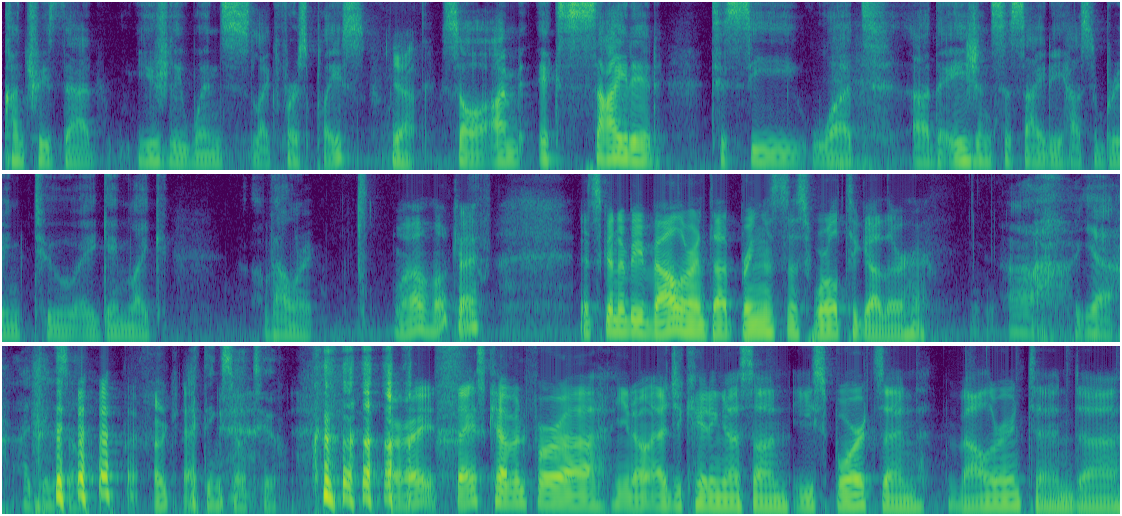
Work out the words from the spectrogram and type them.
countries that usually wins like first place. Yeah. So I'm excited to see what uh, the Asian society has to bring to a game like Valorant. Wow. Okay. It's going to be Valorant that brings this world together. Uh, yeah, I think so. okay. I think so too. All right. Thanks, Kevin, for uh, you know educating us on esports and Valorant, and uh,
